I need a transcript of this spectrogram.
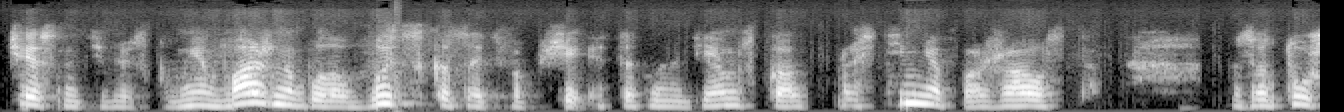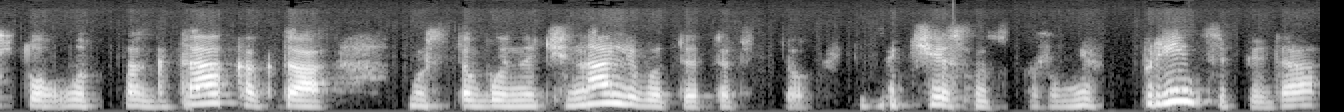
Честно тебе скажу, мне важно было высказать вообще этот момент. Я ему сказала, прости меня, пожалуйста за то, что вот тогда, когда мы с тобой начинали вот это все, я честно скажу, мне в принципе, да,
